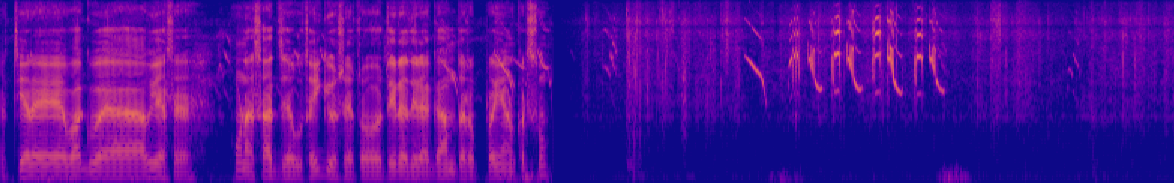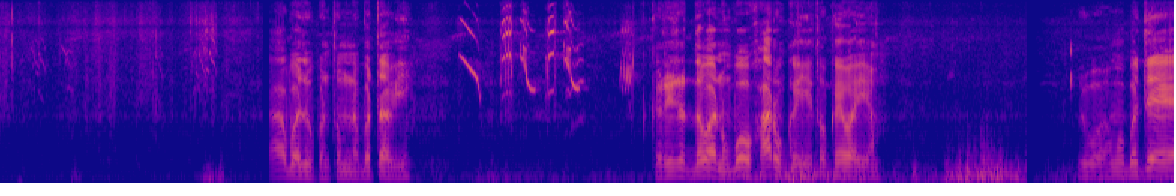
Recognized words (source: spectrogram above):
અત્યારે વાગવા આવ્યા છે, પોણા સાત જેવું થઈ ગયું છે, તો ધીરે ધીરે ગામ તરફ પ્રયાણ કરશું. આ બાજુ પણ તમને બતાવી. રિઝલ્ટ દવાનું બહુ સારું કહીએ તો કહેવાય એમ. જુઓ, આમાં બધે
